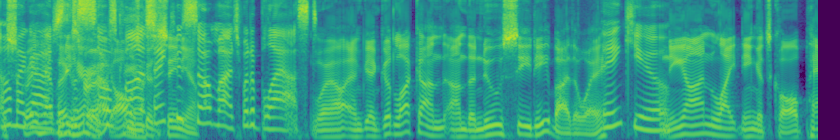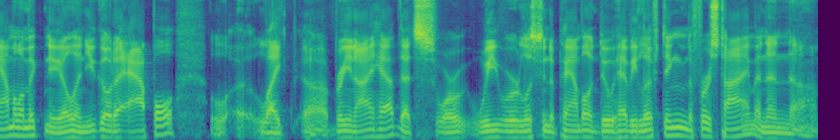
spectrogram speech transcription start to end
oh It's my great gosh, having this you is so fun. good Thank seeing you so much. What a blast. Well, and, and good luck on on the new CD, by the way. Thank you. Neon Lightning, it's called Pamela McNeill, and you go to Apple, like uh, Bree and I have. That's where we were listening to Pamela do heavy lifting the first time, and then uh,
